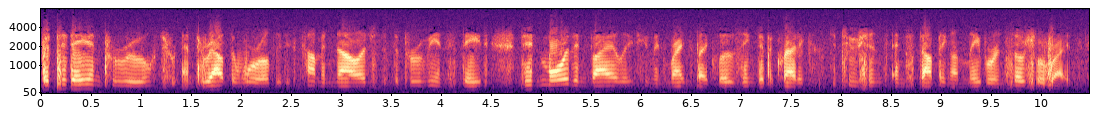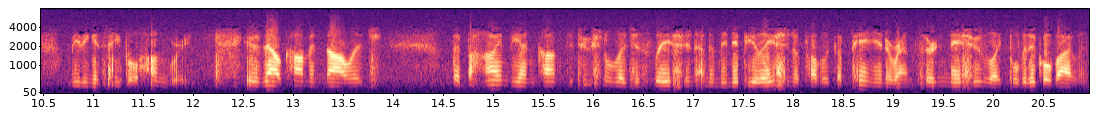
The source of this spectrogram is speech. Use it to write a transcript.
But today in Peru and throughout the world, it is common knowledge that the Peruvian state did more than violate human rights by closing democratic institutions and stomping on labor and social rights, leaving its people hungry. It is now common knowledge that behind the unconstitutional legislation and the manipulation of public opinion around certain issues like political violence,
